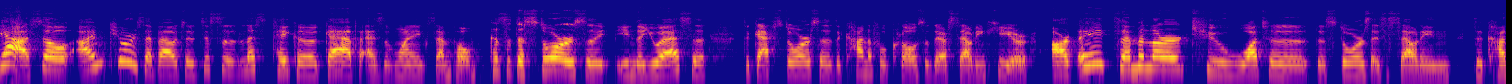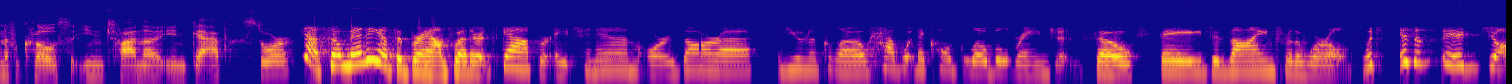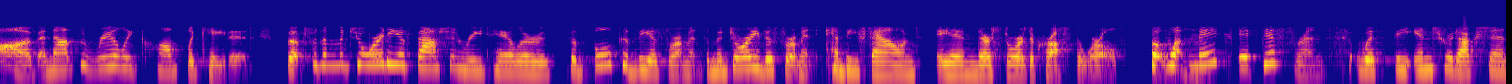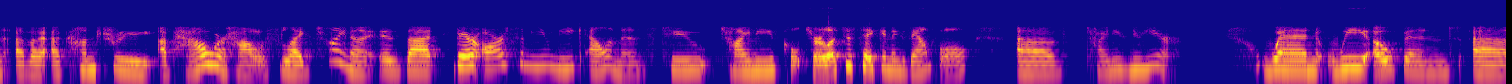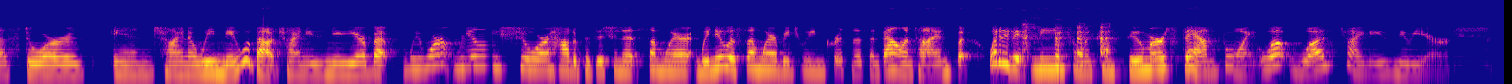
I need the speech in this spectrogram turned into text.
yeah, so I'm curious about uh, just uh, let's take a Gap as one example because the stores uh, in the US, uh, the Gap stores, uh, the kind of clothes they're selling here, are they similar to what uh, the stores is selling the kind of clothes in China in Gap store? Yeah, so many of the brands, whether it's Gap or H&M or Zara, Uniqlo have what they call global ranges. So they design for the world, which is a big job and that's really complicated. But for the majority of fashion retailers, the bulk of the assortment, the majority of the assortment can be found in their stores across the world. But what Mhm. makes it different with the introduction of a, a country, a powerhouse like China, is that there are some unique elements to Chinese culture. Let's just take an example of Chinese New Year. When we opened uh, stores in China, we knew about Chinese New Year, but we weren't really sure how to position it somewhere. We knew it was somewhere between Christmas and Valentine's, but what did it mean from a consumer standpoint? What was Chinese New Year?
